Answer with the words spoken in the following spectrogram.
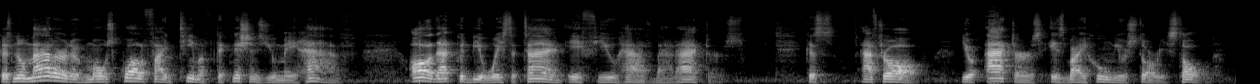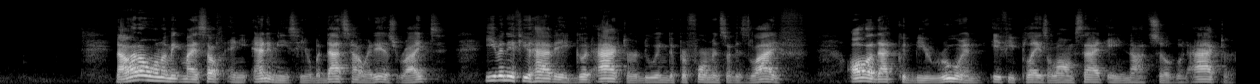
Because no matter the most qualified team of technicians you may have, all of that could be a waste of time if you have bad actors. Because after all, your actors is by whom your story is told. Now, I don't want to make myself any enemies here, but that's how it is, right? Even if you have a good actor doing the performance of his life, all of that could be ruined if he plays alongside a not so good actor.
